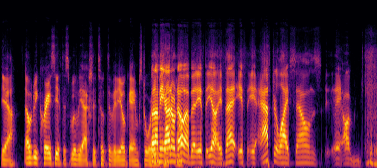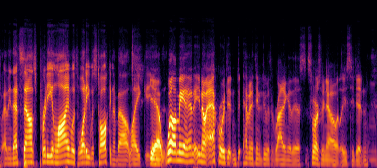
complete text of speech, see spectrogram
Yeah, that would be crazy if this movie actually took the video game story. But I mean, I don't that. know. But if the, yeah, if that if the Afterlife sounds, eh, um, I mean, that sounds pretty in line with what he was talking about. Like, Yeah, well, I mean, and you know, Aykroyd didn't have anything to do with the writing of this, as far as we know. At least he didn't. Mhm.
